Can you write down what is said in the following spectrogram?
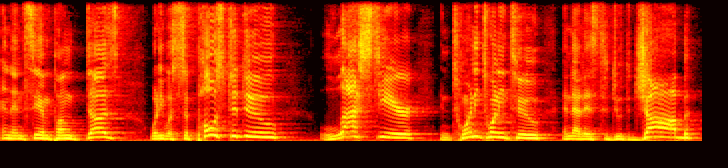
And then CM Punk does what he was supposed to do last year in 2022, and that is to do the job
